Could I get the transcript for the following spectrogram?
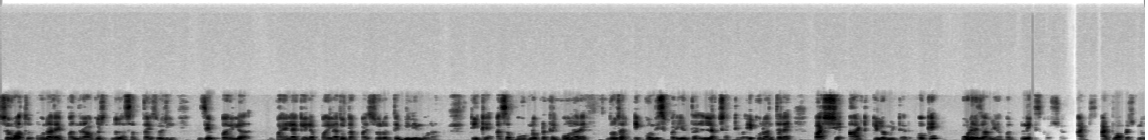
सुरुवात होणार आहे पंधरा ऑगस्ट दोन हजार सत्तावीस रोजी जे पहिलं पाहायला गेलं पहिला जो टप्पा आहे सुरत ते बिनीमोरा ठीक आहे? असा पूर्ण प्रकल्प होणार आहे दोन हजार एकोणीस पर्यंत लक्षात ठेवा. एकूण अंतर आहे पाचशे आठ किलोमीटर. ओके? पुढे जाऊया आपण. नेक्स्ट क्वेश्चन आठवा प्रश्न.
